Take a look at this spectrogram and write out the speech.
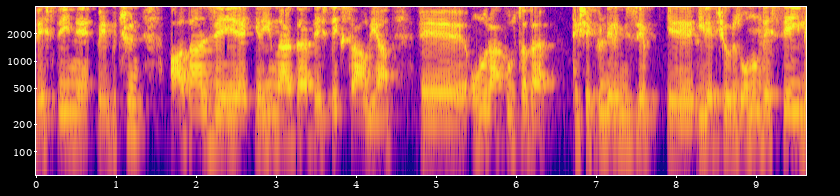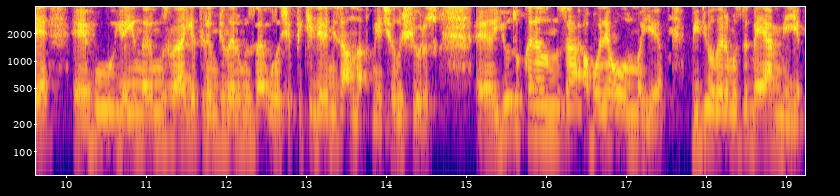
desteğini ve bütün A'dan Z'ye yayınlarda destek sağlayan e, Onur Akbulut'a da teşekkürlerimizi e, iletiyoruz. Onun desteğiyle e, bu yayınlarımızla yatırımcılarımıza ulaşıp fikirlerimizi anlatmaya çalışıyoruz. E, YouTube kanalımıza abone olmayı, videolarımızı beğenmeyi,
